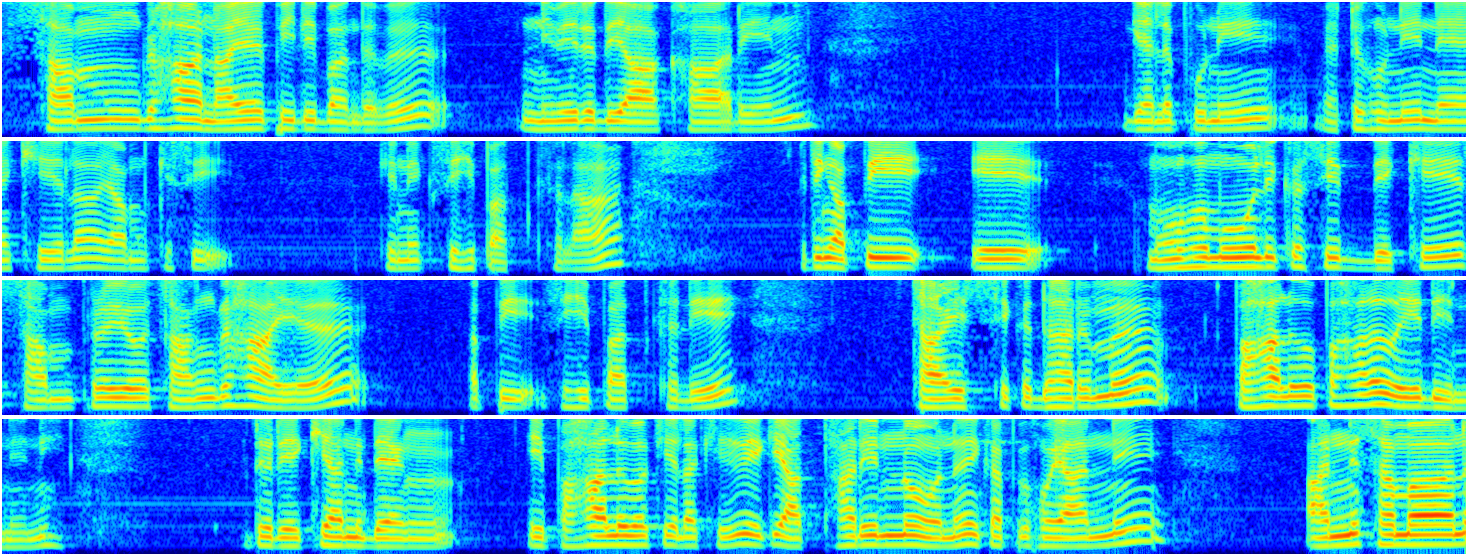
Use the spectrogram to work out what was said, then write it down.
සංග්‍රහ ණය පිළිබඳව නිවැරදි ආකාරයෙන් ගැලපුණේ වැටහුනේ නෑ කියලා යම්කිසි කෙනෙක් සිහිපත් කළා. ඉතින් අපි ඒ මෝහ මූලික සිත් දෙකේ සම්ප්‍රයෝ සංග්‍රහය අපි සිහිපත් කළේ චෛසික ධර්ම 15 15 ඒ දෙන්නේ නේ. ඒතර ඒ කියන්නේ දැන් ඒ 15 කියලා කිව්වේ ඒකේ අත්හරින්න ඕන ඒක අපි හොයන්නේ අන්‍ය සමාන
